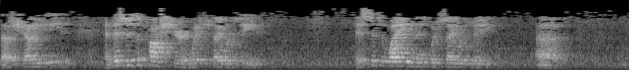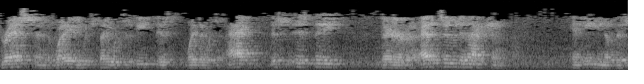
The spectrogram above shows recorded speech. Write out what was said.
Thus shall ye eat it. And this is the posture in which they were to eat it. This is the way in which they were to be uh, dressed and the way in which they were to eat this, the way they were to act. This is the their attitude and action in eating of this.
